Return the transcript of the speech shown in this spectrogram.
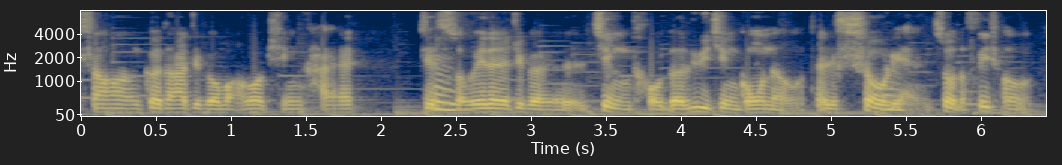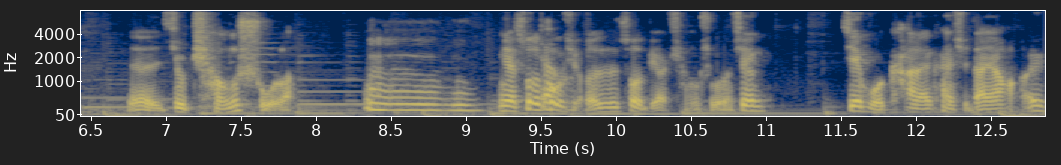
商、各大这个网络平台，这所谓的这个镜头的滤镜功能，它是瘦脸做的非常，呃，就成熟了。嗯嗯嗯，你看做的够久了，就做的比较成熟了，就。结果看来看去，大家好，哎，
